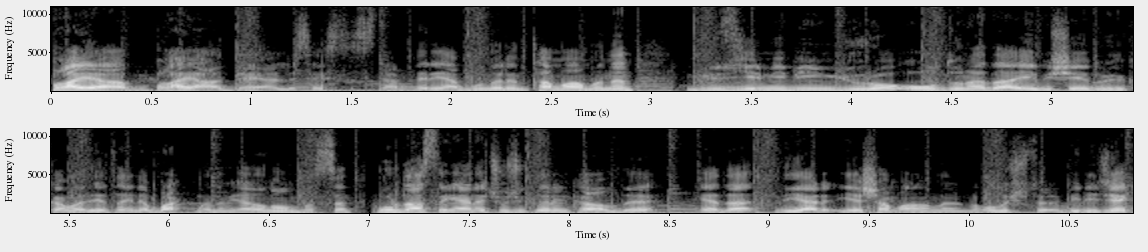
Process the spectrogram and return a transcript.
baya baya değerli ses sistemleri. Yani bunların tamamının 120 bin euro olduğuna dair bir şey duyduk ama detayına bakmadım yalan olmasın. Burada aslında genelde çocukların kaldığı ya da diğer yaşam alanlarını oluşturabilecek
